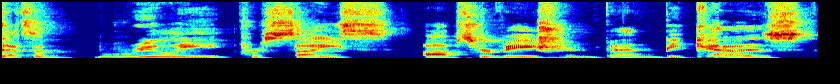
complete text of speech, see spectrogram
That's a really precise observation, Ben, because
